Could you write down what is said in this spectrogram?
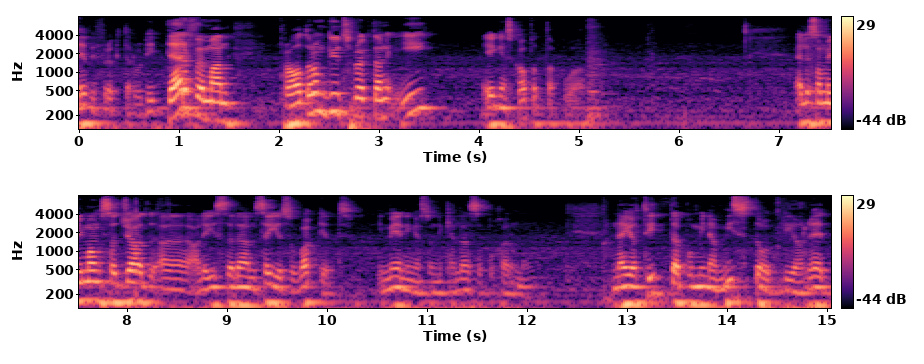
det vi fruktar och det är därför man pratar om Guds fruktan i egenskapen taqwa. Eller som Imam Sajjad äh, salam säger så vackert i meningen som ni kan läsa på skärmen. När jag tittar på mina misstag blir jag rädd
